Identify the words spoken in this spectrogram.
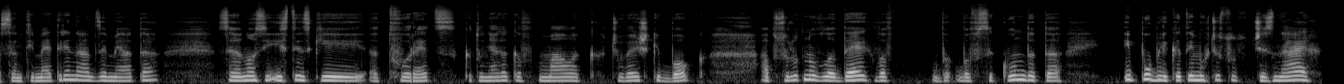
сантиметри над земята, се едно си истински творец, като някакъв малък човешки бог. Абсолютно владеех в, в, в секундата и публиката. Имах чувството, че знаех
